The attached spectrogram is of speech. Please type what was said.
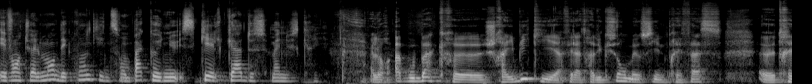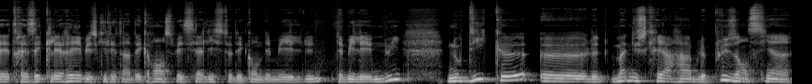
éventuellement des contes qui ne sont pas connus, ce qui est le cas de ce manuscrit. Alors, Abou Bakr euh, Shraibi, qui a fait la traduction, mais aussi une préface euh, très, très éclairée, puisqu'il est un des grands spécialistes des contes des mille, et une nuits, nous dit que le manuscrit arabe le plus ancien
